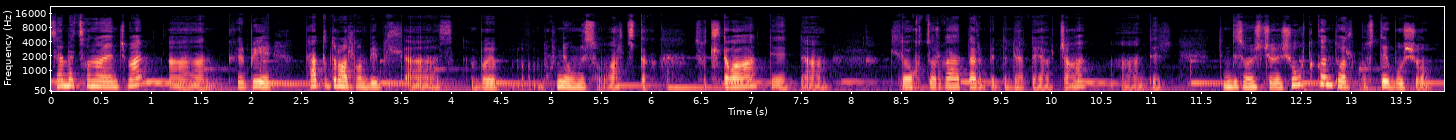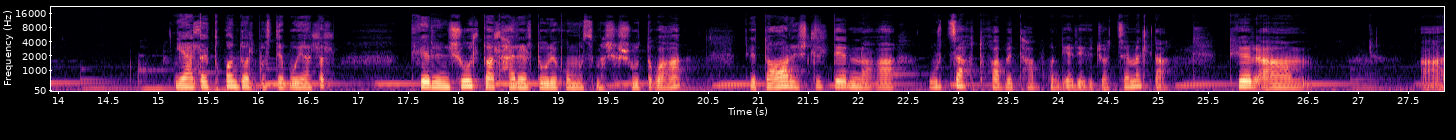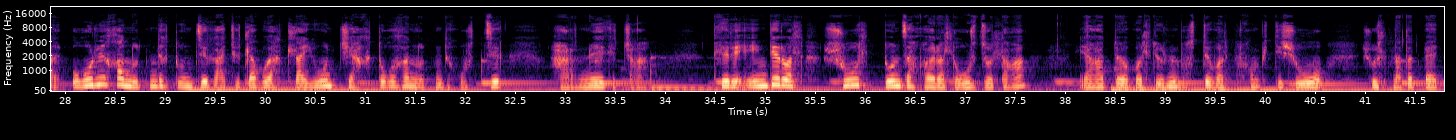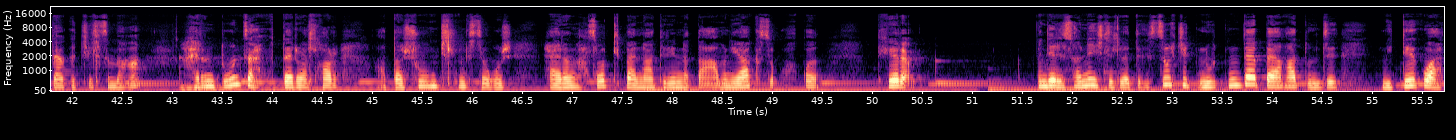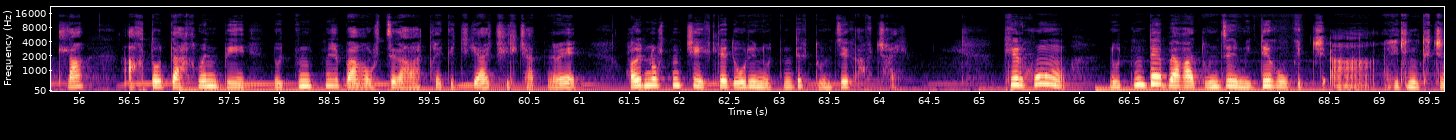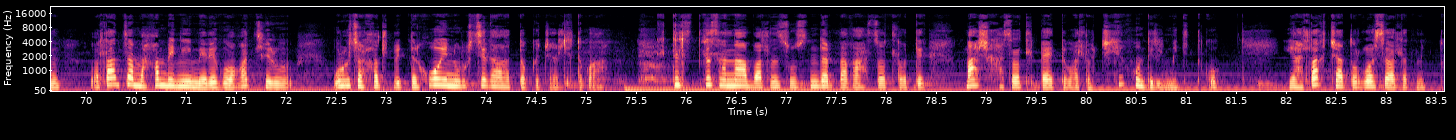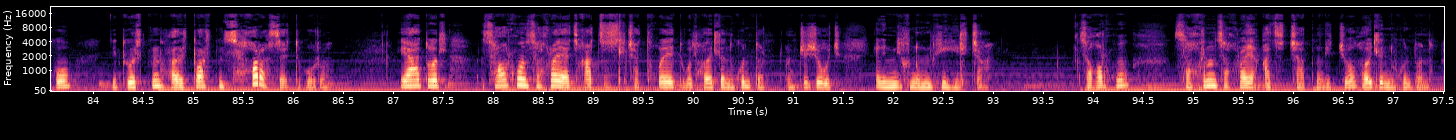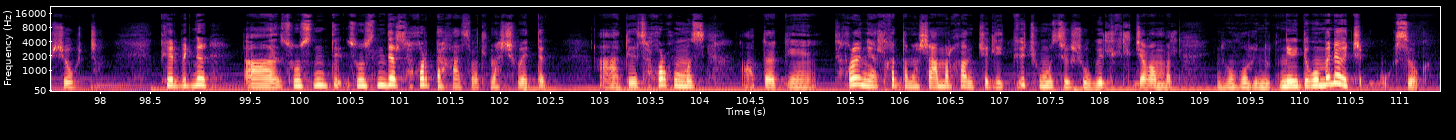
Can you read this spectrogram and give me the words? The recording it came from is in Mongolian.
сайн байцгаана уу янж маань. Аа тэгэхээр би та дотор болгон библи буюу Бурхны үгнээс хуваалцдаг судалдаг байгаа. Тэгээд Луг 6-аар бид нар одоо явж байгаа. Аа тэр тэндээс уншиж байгаа шүүгдэхын тулд бусдыг бүү шүү. Яалагдахгүй тулд бусдыг бүү ялал. Тэгэхээр энэ шүүлт бол харьяар дүүрэг хүмүүс маш их шүүдэг байгаа. Тэгээд доор ишлэл дээр нь байгаа үр заах тухай би та бүхэнд ярих гэж бодсон юм л да. Тэгэхээр өөрийнхөө нүдэн дэх дүнзийг ажиглаагүй атлаа юун чи ах トゥ угийнхаа нүдэн дэх үрцгийг харна вэ гэж байгаа. Тэгэхээр энэ дээр бол шүүлт дүн зах хоёр бол үр зүйл байгаа. Ягаад гэвэл ер нь бусдыг бол бурхан битэн шүү. Шүүлт надад байдаа гэж хэлсэн байгаа. Харин дүн завх дээр болохоор одоо шүүмжлэн гэсэн үг ш харин асуудал байна. Тэрийг одоо яа гэсэн үг байхгүй юу? Тэгэхээр энэ дээр сони ишлэл байдаг. Эсвэл чи нүдэндээ байгаа дүнзийг мдээгүй атлаа ах トゥ удаа ах минь би нүдэнд нь байгаа үрцгийг аваатахыг гэж яаж хэлж чадна вэ? Хоёр нүрт нь чи эхлээд өөрийн нүдэн дэх дүнзийг авч хай. Тэгэхээр хүн нүдэндээ байгаа дүнзээ мдээгүй гэж хэлнэдэг чинь улаанцаа махан биний мэрэг байгаад хэрэг үргэж ороход бид нар хөө энэ үргцийг аваадаг гэж орилдог ба. Гэтэл сэтгэл санаа болон сүнсэн дээр байгаа асуудлуудыг маш их асуудал байдаг боловч хэн хүн тэрийг мэддэггүй. Ялгах чадваргүйсээ болоод мэддэггүй Нэгдүгээрт нь хоёрдугаарт нь сохор бас байдаг өөрөө. Яагад бол соорхон сохроо яаж газарсалж чадах вэ? Тэгвэл хоёулаа нүхэнд унчин шүү гэж яг энийх нь өмнөхийн хэлж байгаа. Сохорхон сохор нь сохроо газарч чадна гэж юу? Хоёулаа нүхэнд унах биш үү гэж. Тэгэхээр бид нэр сүнсэн сүнсэн дээр сохор байх асуудал маш их байдаг. Аа тэгээд сохор хүмүүс одоо тийм сохрыг ялахад маш амархан жишээл итгэж хүмүүсийг шүүгээл эхэлж байгаа юм бол энэ хүн хөрх нүднээ гэдэг юм байна гэж үгсэн үг.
